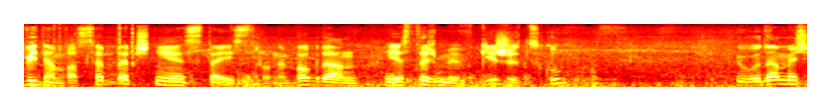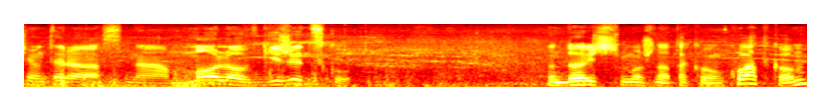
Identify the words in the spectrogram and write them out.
Witam Was serdecznie, z tej strony Bogdan. Jesteśmy w Giżycku i udamy się teraz na molo w Giżycku. Dojść można taką kładką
